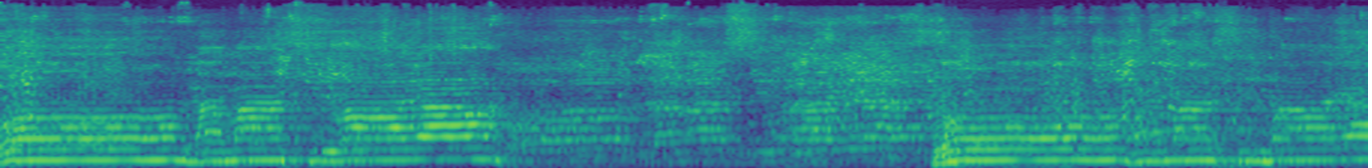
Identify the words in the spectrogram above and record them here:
Oh. Shivaya. Om Namah Shivaya.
